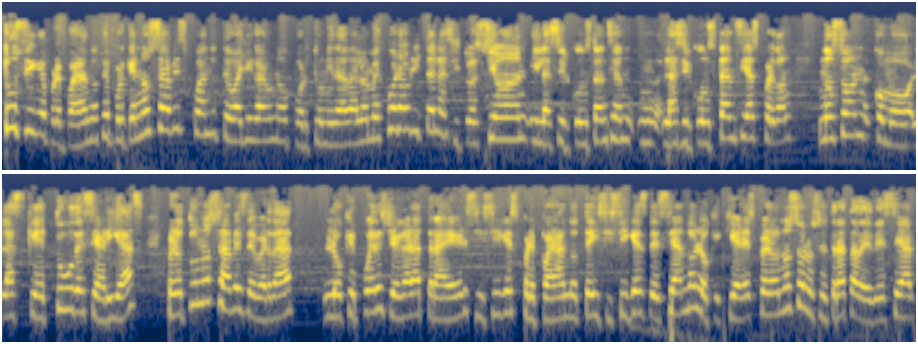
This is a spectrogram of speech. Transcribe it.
tú sigue preparándote porque no sabes cuándo te va a llegar una oportunidad. A lo mejor ahorita la situación y las circunstancias, las circunstancias, perdón, no son como las que tú desearías, pero tú no sabes de verdad lo que puedes llegar a traer si sigues preparándote y si sigues deseando lo que quieres, pero no solo se trata de desear,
